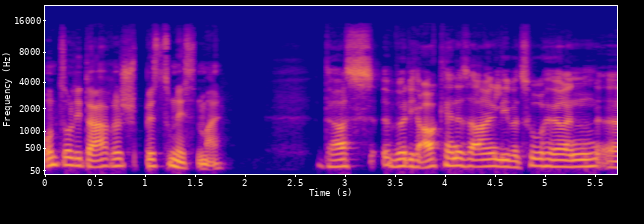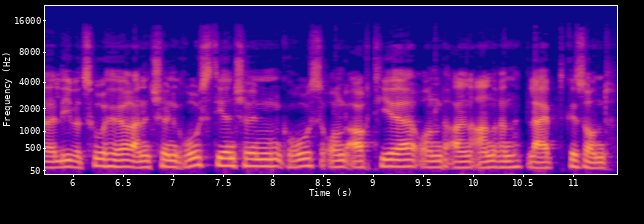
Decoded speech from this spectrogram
und solidarisch. Bis zum nächsten Mal. Das würde ich auch gerne sagen, liebe Zuhörerinnen, äh, liebe Zuhörer, einen schönen Gruß dir, einen schönen Gruß und auch dir und allen anderen bleibt gesund.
